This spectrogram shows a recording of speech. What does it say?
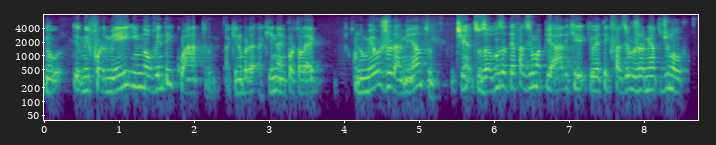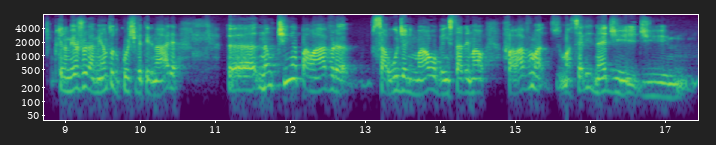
eu me formei em 94 aqui, no, aqui né, em Porto Alegre no meu juramento, tinha, os alunos até faziam uma piada que, que eu ia ter que fazer o juramento de novo. Porque no meu juramento do curso de veterinária, uh, não tinha a palavra saúde animal, bem-estar animal. Falava uma, uma série né, de, de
